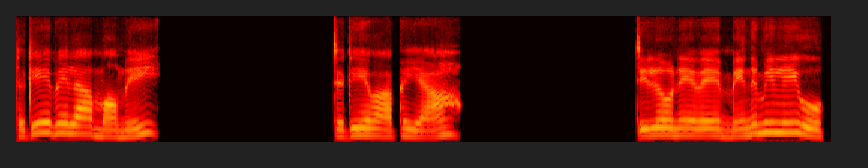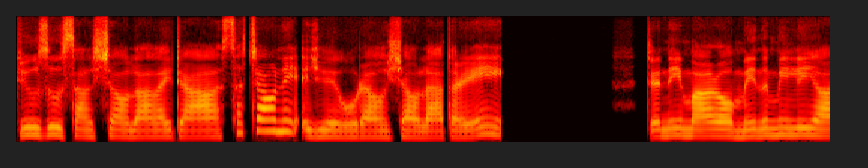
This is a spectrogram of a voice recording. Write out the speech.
တကယ်ပဲလားမောင်မေ။တကယ်ပါဖေဟာ။ဒီလိုနဲ့ပဲမင်းသမီးလေးကိုပြုစုဆောင်ရှောက်လာလိုက်တာ16နှစ်အရွယ်ကိုတောင်ရှောက်လာတဲ့။ဒီနေ့မှာတော့မင်းသမီးလေးဟာ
